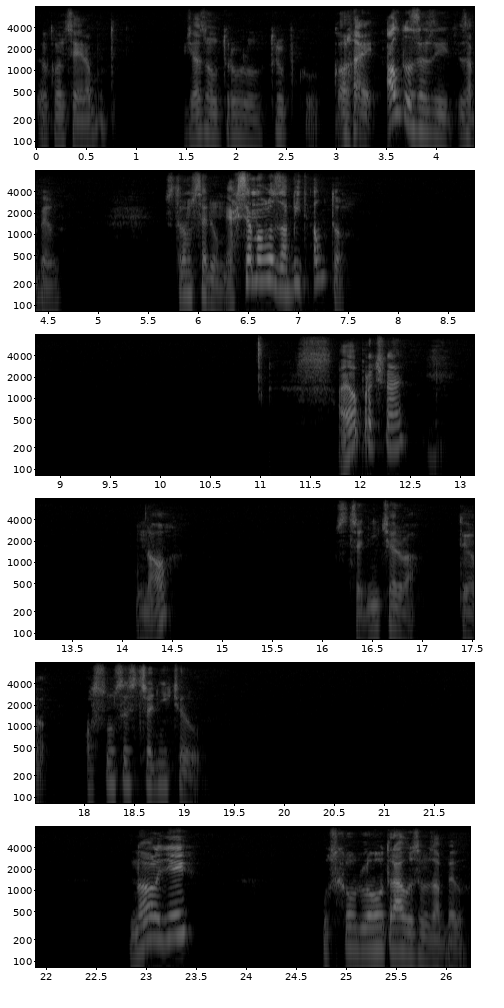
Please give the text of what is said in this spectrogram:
Dokonce i roboty. Železnou truhlu, trubku, kolej. Auto jsem si zabil. Strom 7. Jak jsem mohl zabít auto? A jo, proč ne? No. Střední červa. Ty 800 středních červů. No lidi. Uschou dlouhou trávu jsem zabil.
